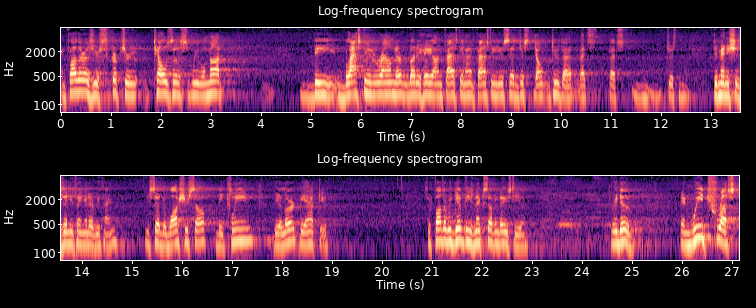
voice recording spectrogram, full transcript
And Father, as your scripture tells us, we will not be blasting it around everybody, hey, I'm fasting, I'm fasting. You said just don't do that. That's that's just diminishes anything and everything. You said to wash yourself, be clean, be alert, be active. So, Father, we give these next seven days to you. We do. And we trust.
